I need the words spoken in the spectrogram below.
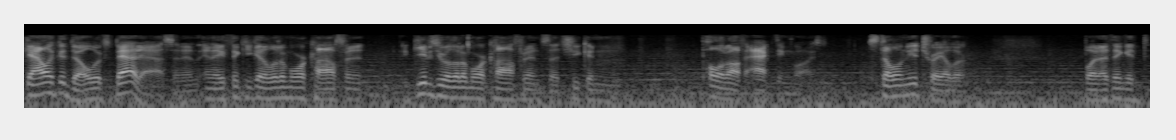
Gal Gadot looks badass, and and I think you get a little more confident. It gives you a little more confidence that she can pull it off acting wise. Still only a trailer, but I think it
